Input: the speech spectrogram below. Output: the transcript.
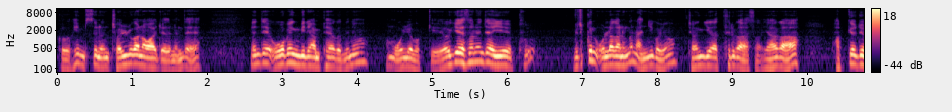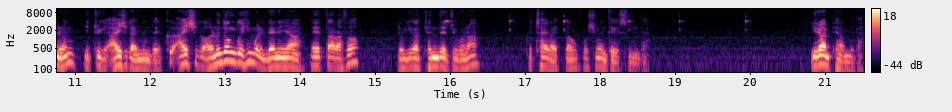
그 힘 쓰는 전류가 나와줘야 되는데 현재 500mA거든요. 한번 올려볼게요. 여기에서는 이제 이 부- 무조건 올라가는 건 아니고요. 전기가 들어가서 야가 바뀌어주는 이쪽에 IC가 있는데 그 IC가 어느 정도 힘을 내느냐에 따라서 여기가 견뎌주거나 그 차이가 있다고 보시면 되겠습니다. 1A입니다.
